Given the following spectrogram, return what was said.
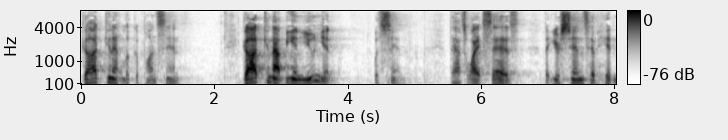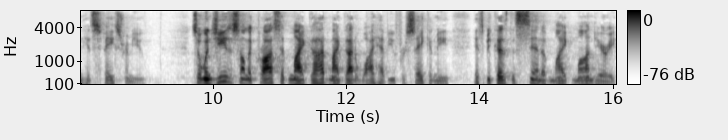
God cannot look upon sin. God cannot be in union with sin. That's why it says that your sins have hidden his face from you. So when Jesus on the cross said, My God, my God, why have you forsaken me? It's because the sin of Mike Mondary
